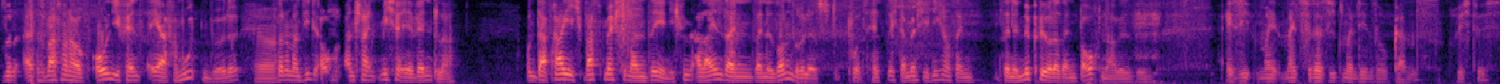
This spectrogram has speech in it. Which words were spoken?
so, also was man auf Onlyfans eher vermuten würde, ja. sondern man sieht auch anscheinend Michael Wendler. Und da frage ich, was möchte man sehen? Ich finde allein sein, seine Sonnenbrille ist kurz hässlich, da möchte ich nicht noch sein, seine Nippel oder seinen Bauchnabel sehen. Ey, meinst du, da sieht man den so ganz richtig?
